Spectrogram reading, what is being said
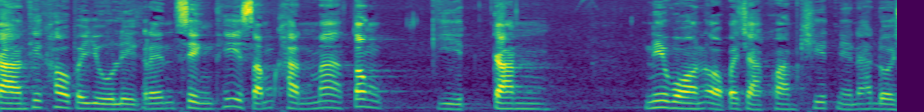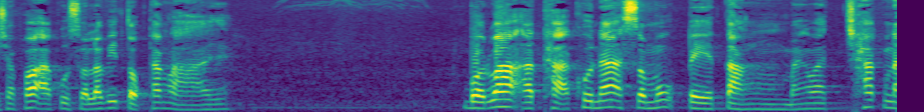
การที่เข้าไปอยู่หลีกเล่นสิ่งที่สำคัญมากต้องกีดกันนิวรณ์ออกไปจากความคิดเนี่ยนะโดยเฉพาะอากุศลวิตกทั้งหลาย บทว่าอัฏฐคุณะสมุเปตัง หมายว่าชักน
